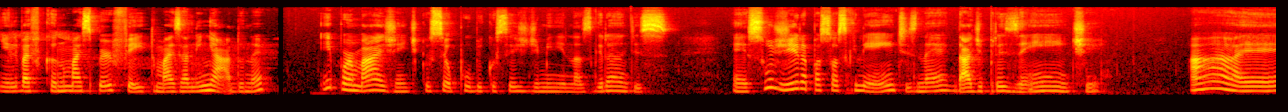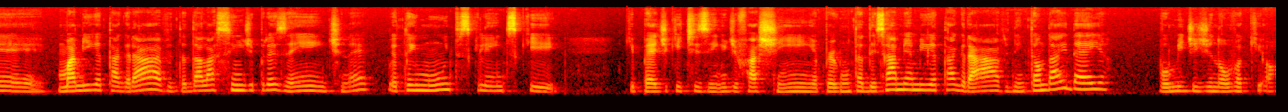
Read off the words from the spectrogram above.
ele vai ficando mais perfeito, mais alinhado, né? E por mais, gente, que o seu público seja de meninas grandes, é, sugira para suas clientes, né? Dar de presente. Ah, é. Uma amiga tá grávida, dá lacinho de presente, né? Eu tenho muitos clientes que que pede kitzinho de faixinha, pergunta desse, ah, minha amiga tá grávida, então dá ideia. Vou medir de novo aqui, ó.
